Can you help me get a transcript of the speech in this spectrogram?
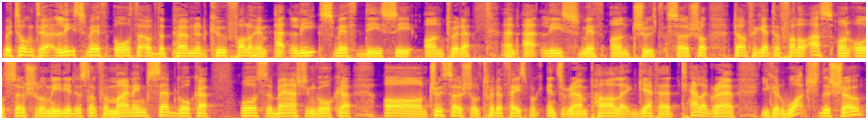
We're talking to Lee Smith, author of The Permanent Coup. Follow him at Lee Smith DC on Twitter and at Lee Smith on Truth Social. Don't forget to follow us on all social media. Just look for my name, Seb Gorka, or Sebastian Gorka on Truth Social, Twitter, Facebook, Instagram, Parler, Gettr, Telegram. You can watch the show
